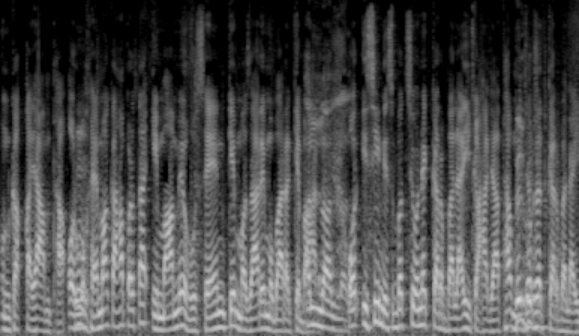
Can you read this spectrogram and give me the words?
ان کا قیام تھا۔ اور وہ خیمہ کہاں پر تھا؟ امام حسین کے مزار مبارک کے باہر۔ اور اسی نسبت سے انہیں کربلائی کہا جاتا مجرد کربلائی۔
